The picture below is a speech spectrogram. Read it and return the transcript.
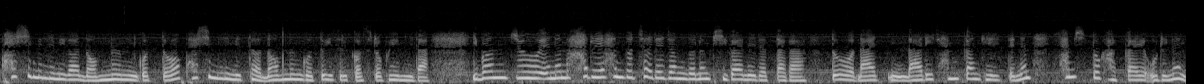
80mm가 넘는 곳도 80mm 넘는 곳도 있을 것으로 보입니다. 이번 주에는 하루에 한두 차례 정도는 비가 내렸다가 또 나- 날이 잠깐 갤 때는 30도 가까이 오르는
